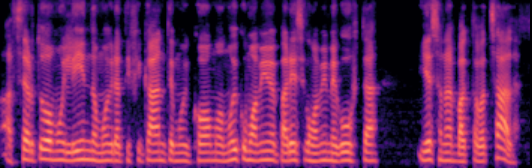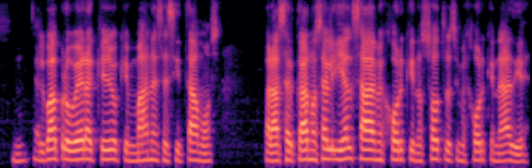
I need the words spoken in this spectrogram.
hacer todo muy lindo, muy gratificante, muy cómodo, muy como a mí me parece, como a mí me gusta. Y eso no es Bhakta Vatsala. Él va a proveer aquello que más necesitamos para acercarnos a Él y Él sabe mejor que nosotros y mejor que nadie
